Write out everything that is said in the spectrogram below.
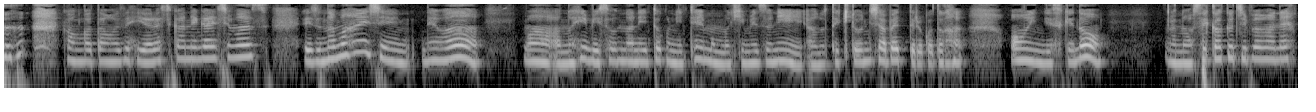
今後ともぜひよろしくお願いします。えっ、ー、と、生配信では、まあ、あの、日々そんなに特にテーマも決めずに、あの、適当に喋ってることが 多いんですけど、あの、せっかく自分はね、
